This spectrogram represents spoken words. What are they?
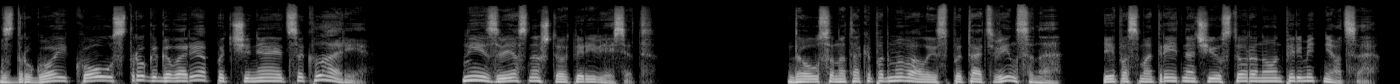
С другой, Коу, строго говоря, подчиняется Кларе. Неизвестно, что перевесит. Доусона так и подмывало испытать Винсона и посмотреть, на чью сторону он переметнется.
